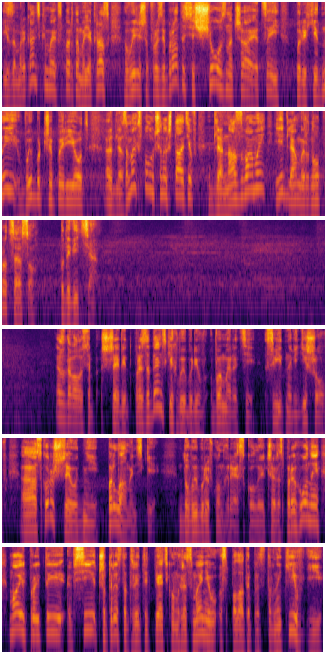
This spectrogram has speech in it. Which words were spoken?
і з американськими експертами якраз вирішив розібратися, що означає цей перехідний виборчий період для самих Сполучених Штатів, для нас з вами і для мирного процесу. Подивіться. Здавалося б, ще від президентських виборів в Америці світ не відійшов. А скоро ще одні парламентські до виборів в Конгрес, коли через перегони мають пройти всі 435 конгресменів з палати представників і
